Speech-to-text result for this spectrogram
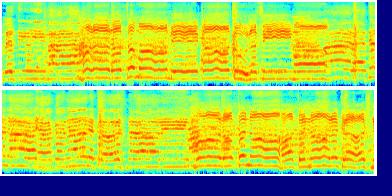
તુલસી મારા રથમાં બેઠા તુલસી માં કૃષ્ણ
